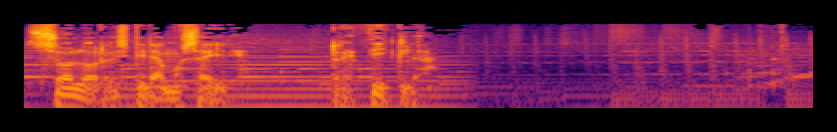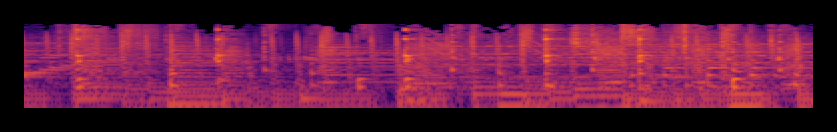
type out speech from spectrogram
Solo respiramos aire. Recicla. Thank you.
